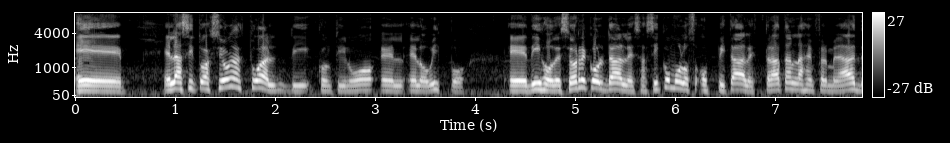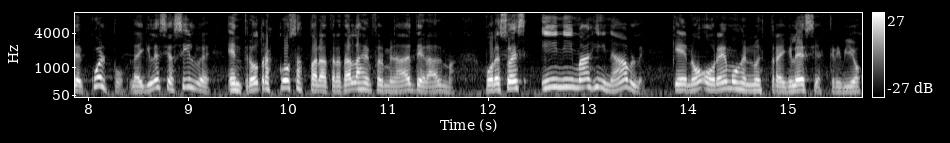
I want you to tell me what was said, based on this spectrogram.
Eh, en la situación actual, continuó el obispo, eh, dijo, deseo recordarles, así como los hospitales tratan las enfermedades del cuerpo, la iglesia sirve, entre otras cosas, para tratar las enfermedades del alma. Por eso es inimaginable que no oremos en nuestra iglesia, escribió.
